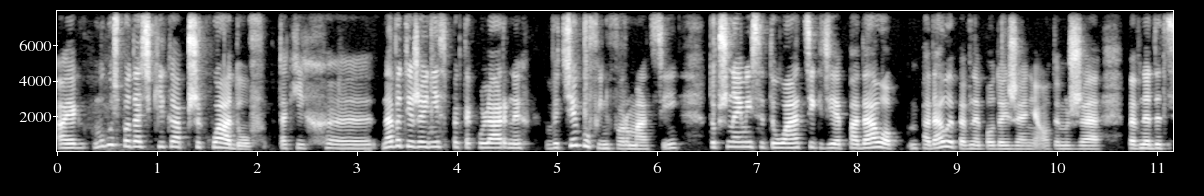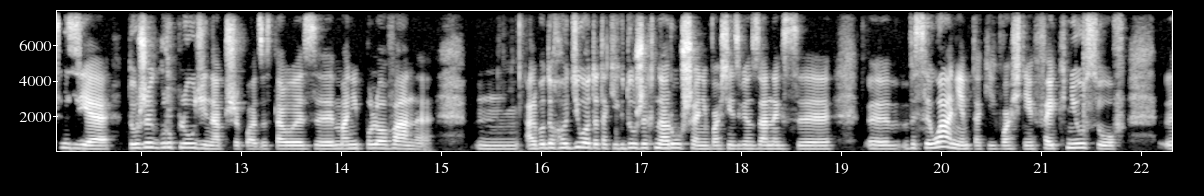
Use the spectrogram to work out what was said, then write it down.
A jak mógłbyś podać kilka przykładów takich, e, nawet jeżeli nie spektakularnych, wycieków informacji, to przynajmniej sytuacji, gdzie padało, padały pewne podejrzenia o tym, że pewne decyzje dużych grup ludzi na przykład zostały zmanipulowane, mm, albo dochodziło do takich dużych naruszeń właśnie związanych z e, wysyłaniem takich właśnie fake newsów. E,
